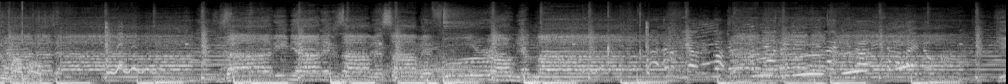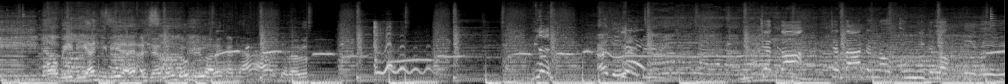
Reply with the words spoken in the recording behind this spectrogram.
သူတို့ကတူမှာမဟုတ်ဇာတိများနဲ့စားမယ်စားမယ်ဖူရောမြန်မာအဲ့လိုမရဘူးကွာညာလေးလေးလိုက်ပြီးသားလေးထားလိုက်တော့ဒီဟောဘီဒီကညီလေးအဲ့ဒါလုံးလုံးပြပါလေခင်ဗျာကျွန်တော်တို့အဲ့ဒါချက်သားချက်သားတစ်လုံးအုံးကြီးတစ်လုံးပေးပေး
